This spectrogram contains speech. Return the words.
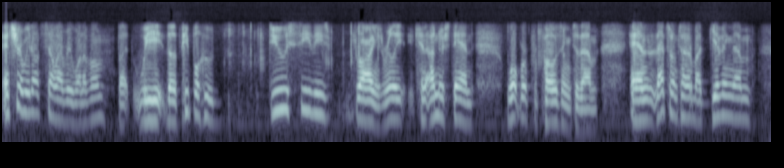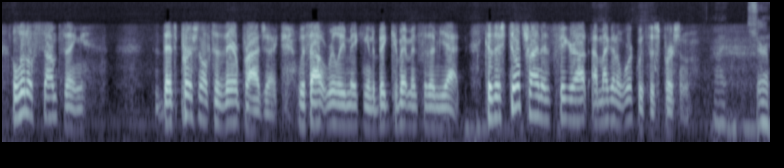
And sure, we don't sell every one of them, but we the people who do see these drawings really can understand what we're proposing to them, and that's what I'm talking about. Giving them a little something that's personal to their project without really making it a big commitment for them yet because they're still trying to figure out am I going to work with this person. Right. Sure.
